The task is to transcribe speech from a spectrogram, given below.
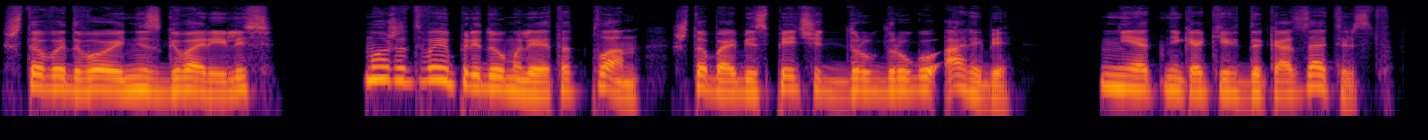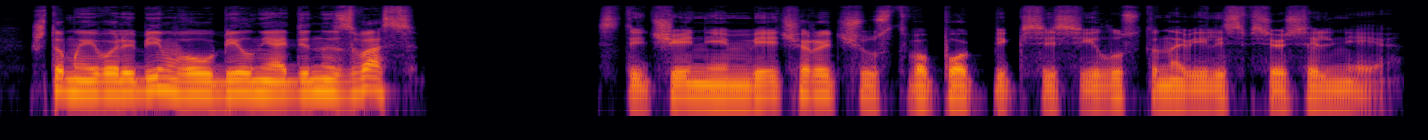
что вы двое не сговорились? Может, вы придумали этот план, чтобы обеспечить друг другу алиби? Нет никаких доказательств, что моего любимого убил ни один из вас». С течением вечера чувства Поппи к Сесилу становились все сильнее.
